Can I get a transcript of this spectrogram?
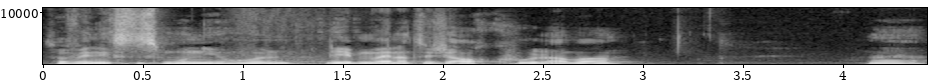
So, wenigstens Muni holen. Leben wäre natürlich auch cool, aber... Naja.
